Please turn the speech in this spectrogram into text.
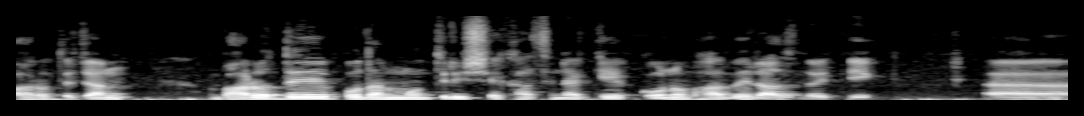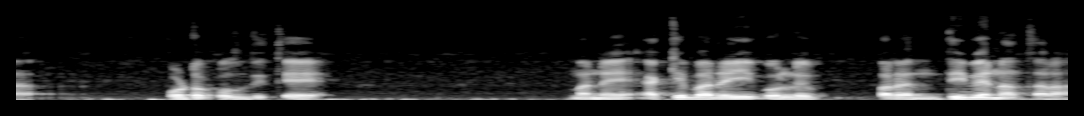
ভারতে যান। ভারতে প্রধানমন্ত্রী শেখ হাসিনাকে কোনোভাবে রাজনৈতিক প্রোটোকল দিতে মানে একেবারেই বলে পারেন দিবে না তারা,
